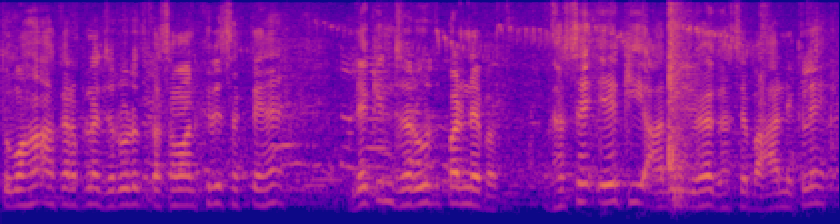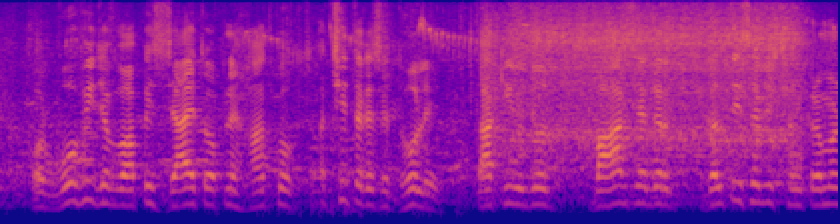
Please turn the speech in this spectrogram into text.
तो वहाँ आकर अपना ज़रूरत का सामान खरीद सकते हैं। लेकिन ज़रूरत पड़ने पर घर से एक ही आदमी जो है, घर से बाहर निकले और वो भी जब वापस जाए तो अपने हाथ को अच्छी तरह से धो ले, ताकि वो जो बाहर से अगर गलती से भी संक्रमण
